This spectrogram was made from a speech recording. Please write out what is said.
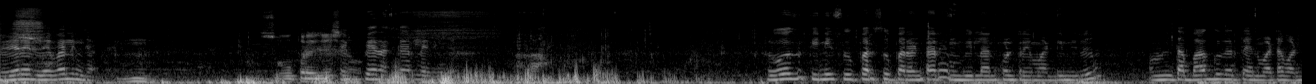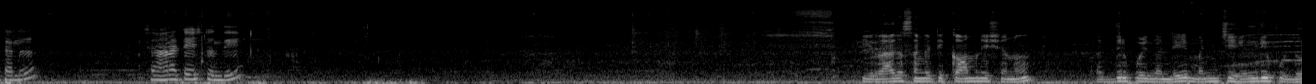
వేరే లెవెల్ ఇంకా. సూపరైజేషన్ చెప్పేది అక్కర్లేదు ఇంకా రోజు తిని సూపర్ సూపర్ అంటారేమో వీళ్ళు అనుకుంటారేమో అండి మీరు అంత బాగా కుదురుతాయి అనమాట వంటలు. చాలా టేస్ట్ ఉంది. ఈ రాగ సంగటి కాంబినేషన్ అద్దరిపోయిందండి మంచి హెల్దీ ఫుడ్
